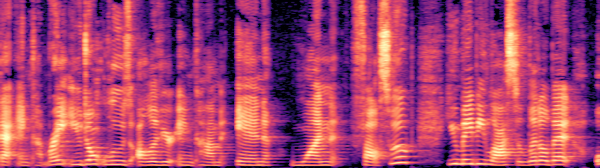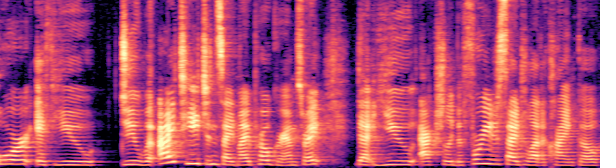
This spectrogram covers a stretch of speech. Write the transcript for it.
that income, right? You don't lose all of your income in one fall swoop. You maybe lost a little bit or if you do what I teach inside my programs, right? That you actually, before you decide to let a client go,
